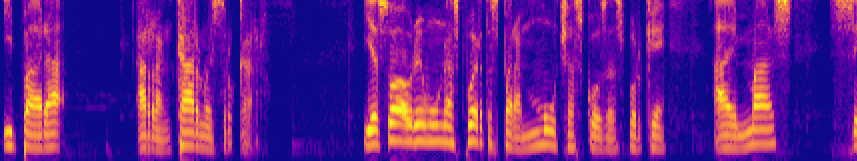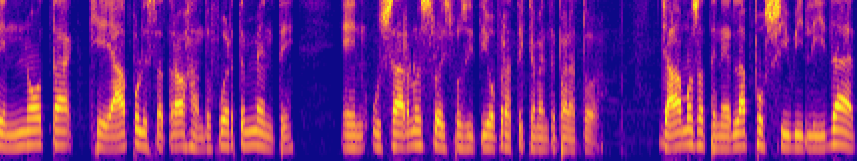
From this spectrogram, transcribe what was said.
y para arrancar nuestro carro. Y esto abre unas puertas para muchas cosas porque además se nota que Apple está trabajando fuertemente en usar nuestro dispositivo prácticamente para todo. Ya vamos a tener la posibilidad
